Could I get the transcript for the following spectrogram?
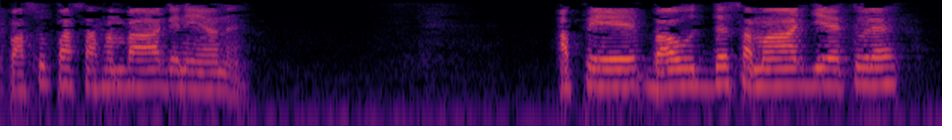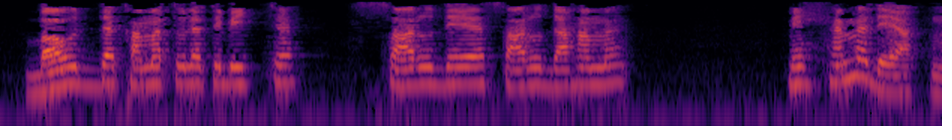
පසුපස හඹාගෙන යන අපේ බෞද්ධ සමාජය තුළ බෞද්ධ කම තුළ තිබිච්ච සරුදය සරු දහම මේ හැම දෙයක්ම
